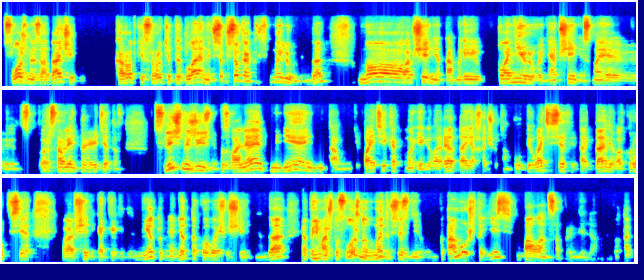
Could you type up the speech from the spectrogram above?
сложные задачи, короткие сроки, дедлайны, все, все как мы любим, да, но общение там и планирование, общение с моей, расставление приоритетов с личной жизнью позволяет мне там, не пойти, как многие говорят, да, я хочу там убивать всех и так далее, вокруг все вообще никаких нет, у меня нет такого ощущения, да. Я понимаю, что сложно, но мы это все сделаем, потому что есть баланс определенный. Вот так.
